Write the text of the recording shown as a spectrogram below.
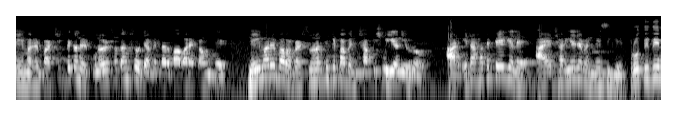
নেইমারের বার্ষিক বেতনের পনেরো শতাংশ যাবে তার বাবার অ্যাকাউন্টে। নেইমারের বাবা বার্সেলোনা থেকে পাবেন ছাব্বিশ মিলিয়ন ইউরো। আর এটা হাতে পেয়ে গেলে আয়ে ছাড়িয়ে যাবেন মেসিকে। প্রতিদিন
